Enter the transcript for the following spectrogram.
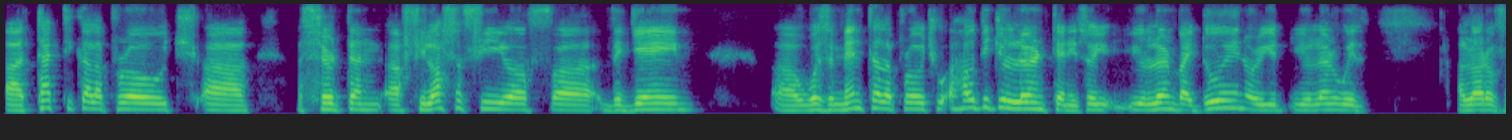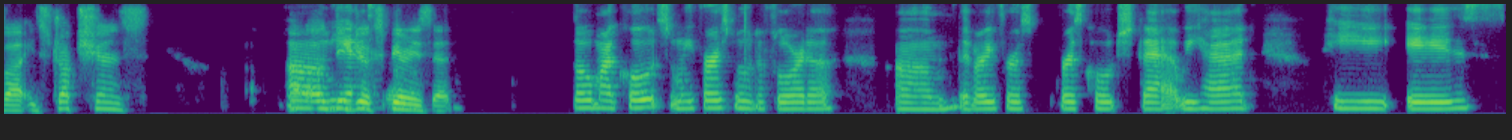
a tactical approach uh, a certain uh, philosophy of the game? Was a mental approach? How did you learn tennis? So you, you learn by doing or you, you learn with a lot of instructions how um, did yeah, you experience so, that so my coach when we first moved to florida um, the very first first coach that we had he is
